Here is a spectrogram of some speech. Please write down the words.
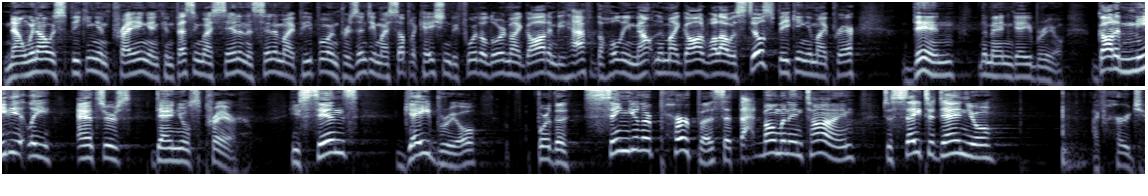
Now, when I was speaking and praying and confessing my sin and the sin of my people and presenting my supplication before the Lord my God in behalf of the holy mountain of my God, while I was still speaking in my prayer, then the man Gabriel. God immediately answers Daniel's prayer. He sends Gabriel for the singular purpose at that moment in time to say to Daniel, I've heard you.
